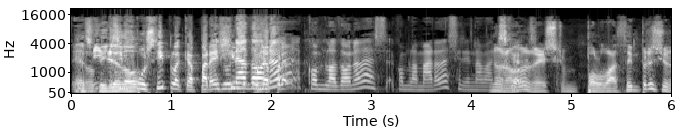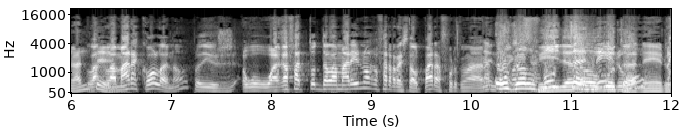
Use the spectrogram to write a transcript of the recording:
És I és impossible que I apareixi una dona pre- com la dona de, com la mare de Serena Van No, no, és un polvazo impressionante. La, la mare cola, no? Però dius, ho, ho ha agafat tot de la mare i no ha agafat res del pare, afortunadament. O del Filla del botanero. botanero.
